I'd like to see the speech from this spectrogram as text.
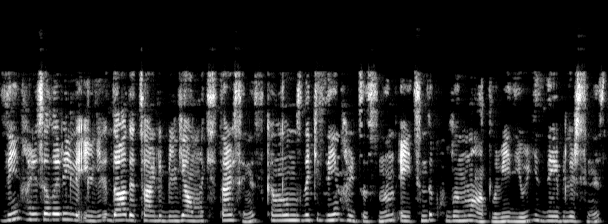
Zihin haritaları ile ilgili daha detaylı bilgi almak isterseniz kanalımızdaki zihin haritasının eğitimde kullanımı adlı videoyu izleyebilirsiniz.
